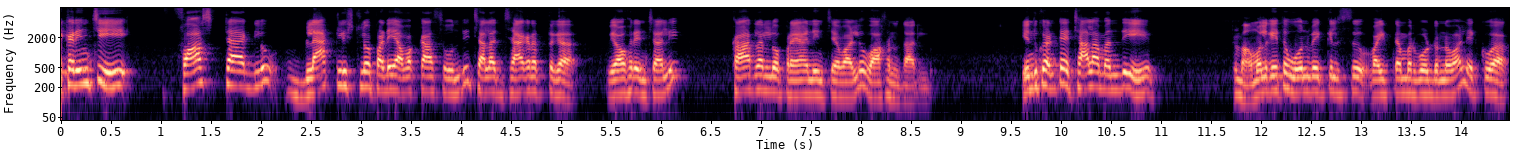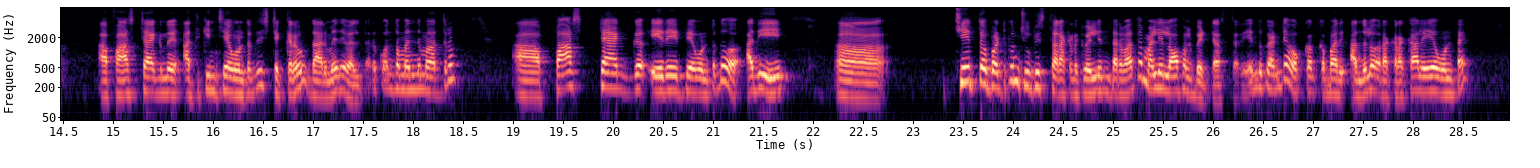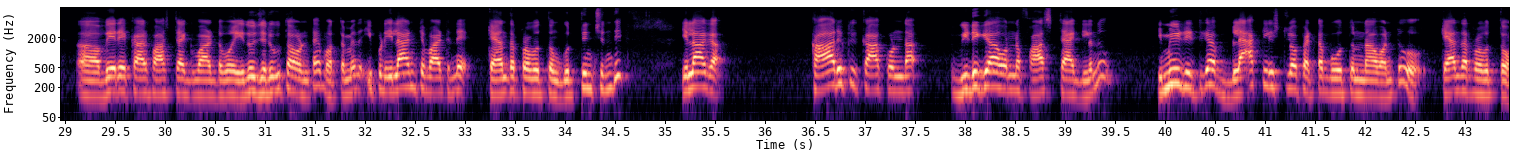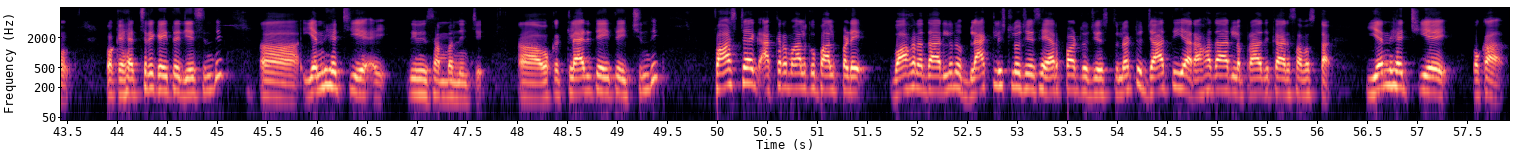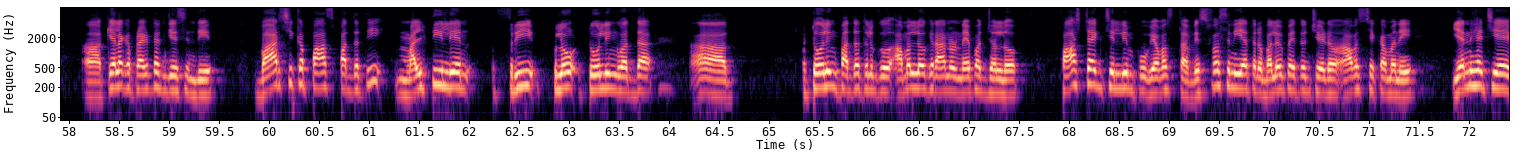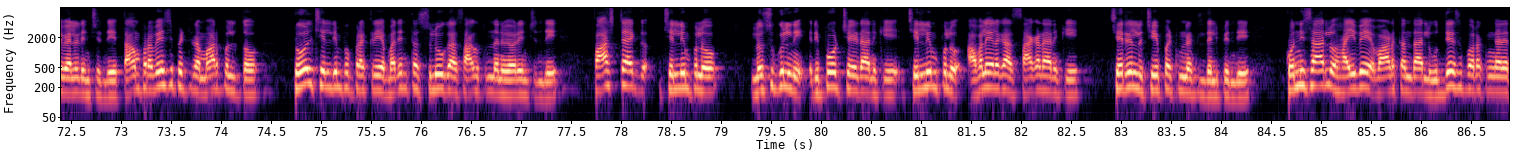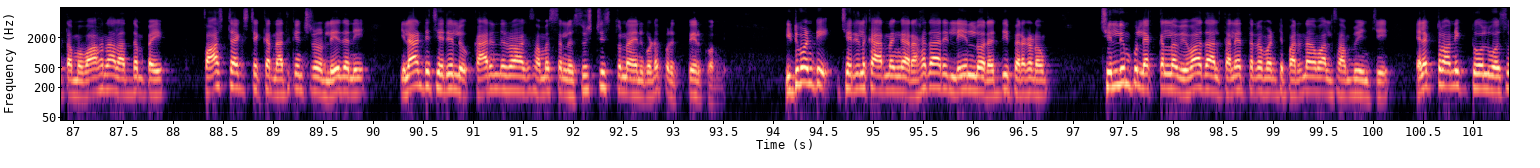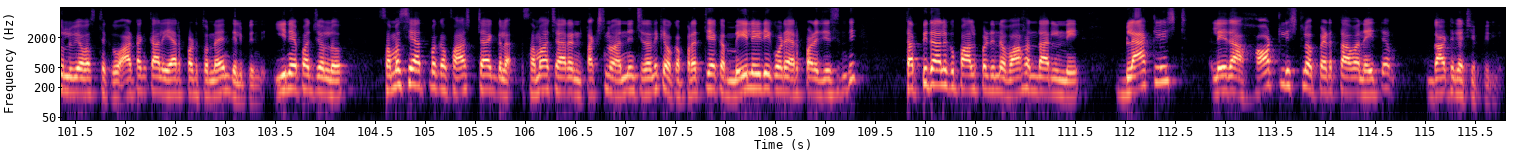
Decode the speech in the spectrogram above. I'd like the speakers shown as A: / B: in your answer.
A: ఇక నుంచి ఫాస్ట్ ట్యాగ్లు బ్లాక్ లిస్ట్లో పడే అవకాశం ఉంది. చాలా జాగ్రత్తగా వ్యవహరించాలి. కార్లలో ప్రయాణించే వాళ్ళు వాహనదారులు. ఎందుకంటే చాలామంది మామూలుగా అయితే own vehicles white number board ఉన్న వాళ్ళు ఎక్కువ ఆ ఫాస్ట్ ట్యాగ్ని అతికించే ఉంటుంది. స్టిక్కర్ దాని మీద వెళ్తారు. కొంతమంది మాత్రం ఆ ఫాస్ట్ ట్యాగ్ ఏదైతే ఉంటుందో అది చేతితో చేత్తో పట్టుకుని చూపిస్తారు. అక్కడికి వెళ్ళిన తర్వాత మళ్ళీ లోపల పెట్టేస్తారు. ఎందుకంటే ఒక్కొక్క మరి అందులో రకరకాలు ఏ ఉంటాయి. వేరే కార్ ఫాస్ట్ ట్యాగ్ ఏదో జరుగుతూ ఉంటాయి మొత్తం మీద. ఇప్పుడు ఇలాంటి వాటినే కేంద్ర ప్రభుత్వం గుర్తించింది. ఇలాగా కారుకి కాకుండా విడిగా ఉన్న ఫాస్ట్ ట్యాగ్లను ఇమీడియట్గా బ్లాక్ లిస్ట్లో పెట్టబోతున్నామంటూ కేంద్ర ప్రభుత్వం ఒక హెచ్చరిక అయితే చేసింది. ఎన్హెచ్ఏఐ దీనికి సంబంధించి ఒక క్లారిటీ అయితే ఇచ్చింది. ఫాస్టాగ్ అక్రమాలకు పాల్పడే వాహనదారులను బ్లాక్ లిస్ట్లో చేసే ఏర్పాట్లు చేస్తున్నట్టు జాతీయ రహదారుల ప్రాధికార సంస్థ ఎన్హెచ్ఏ ఒక కీలక ప్రకటన చేసింది. వార్షిక పాస్ పద్ధతి మల్టీలేన్ ఫ్రీ ఫ్లో టోలింగ్ వద్ద టోలింగ్ పద్ధతులకు అమల్లోకి రానున్న నేపథ్యంలో ఫాస్టాగ్ చెల్లింపు వ్యవస్థ విశ్వసనీయతను బలోపేతం చేయడం ఆవశ్యకమని ఎన్హెచ్ఏ వెల్లడించింది. తాము ప్రవేశపెట్టిన మార్పులతో టోల్ చెల్లింపు ప్రక్రియ మరింత సులువుగా సాగుతుందని వివరించింది. ఫాస్టాగ్ చెల్లింపులో లొసుగుల్ని రిపోర్ట్ చేయడానికి చెల్లింపులు అవలేలగా సాగడానికి చర్యలు చేపట్టినట్లు తెలిపింది. కొన్నిసార్లు హైవే వాడకందారులు ఉద్దేశపూర్వకంగానే తమ వాహనాల అద్దంపై ఫాస్టాగ్ స్టిక్కర్ను అతికించడం లేదని ఇలాంటి చర్యలు కార్యనిర్వాహక సమస్యలను సృష్టిస్తున్నాయని కూడా పేర్కొంది. ఇటువంటి చర్యల కారణంగా రహదారి లేన్లో రద్దీ పెరగడం చెల్లింపు లెక్కల్లో వివాదాలు తలెత్తడం వంటి పరిణామాలు సంభవించి ఎలక్ట్రానిక్ టోల్ వసూలు వ్యవస్థకు ఆటంకాలు ఏర్పడుతున్నాయని తెలిపింది. ఈ నేపథ్యంలో సమస్యాత్మక ఫాస్టాగ్ల సమాచారాన్ని తక్షణం అందించడానికి ఒక ప్రత్యేక మెయిల్ ఐడి కూడా ఏర్పాటు చేసింది. తప్పిదాలకు పాల్పడిన వాహనదారులని బ్లాక్ లిస్ట్ లేదా హాట్ లిస్ట్లో పెడతామని అయితే ఘాటుగా చెప్పింది.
